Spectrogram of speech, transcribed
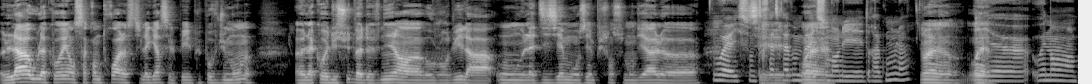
là où la Corée en 53 à la sortie de la guerre c'est le pays le plus pauvre du monde euh, la Corée du Sud va devenir euh, aujourd'hui la, on, la dixième ou onzième puissance mondiale euh, Ouais, ils sont très très bons. Bah, ils sont dans les dragons là. ouais ouais Et ouais, non,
